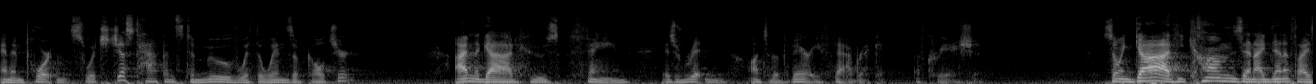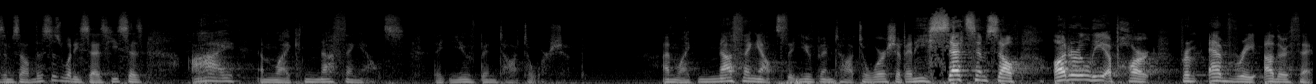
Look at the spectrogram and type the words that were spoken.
and importance, which just happens to move with the winds of culture, I'm the God whose fame is written onto the very fabric of creation. So in God, he comes and identifies himself. This is what he says. He says, I am like nothing else that you've been taught to worship. I'm like nothing else that you've been taught to worship. And he sets himself utterly apart from every other thing.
